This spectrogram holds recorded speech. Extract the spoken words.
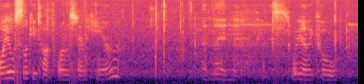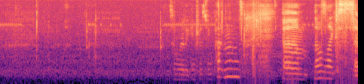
oil slicky type ones down here. And then it's really cool. Some really interesting patterns. Um, that was like $7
